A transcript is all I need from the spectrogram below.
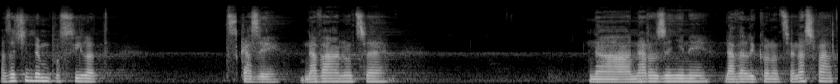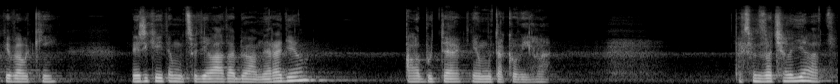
A začněte mu posílat vzkazy na Vánoce, na narozeniny, na Velikonoce, na svátky velký. Neříkejte mu, co děláte, aby vám neradil, ale buďte k němu takovýhle. Tak jsme to začali dělat.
